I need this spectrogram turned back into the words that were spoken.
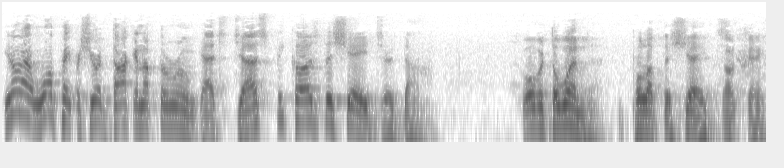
You know, that wallpaper sure darkened up the room. That's just because the shades are down. Go over to the window. Pull up the shades. Okay.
